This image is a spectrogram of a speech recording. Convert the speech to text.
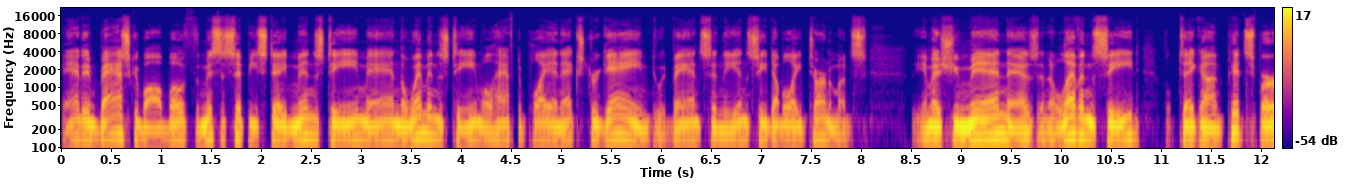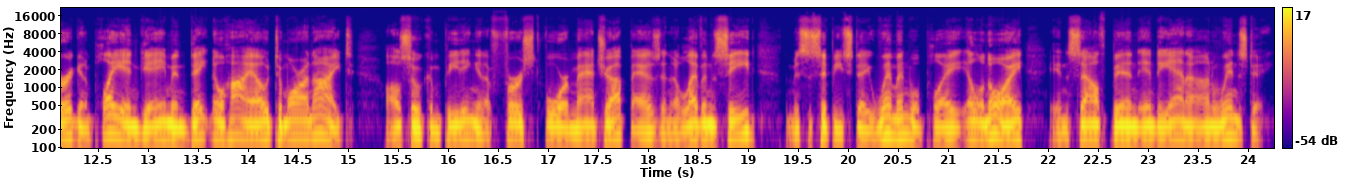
And in basketball, both the Mississippi State men's team and the women's team will have to play an extra game to advance in the NCAA tournaments. The MSU men, as an 11 seed, will take on Pittsburgh in a play in game in Dayton, Ohio tomorrow night. Also competing in a first four matchup as an 11 seed, the Mississippi State women will play Illinois in South Bend, Indiana on Wednesday.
